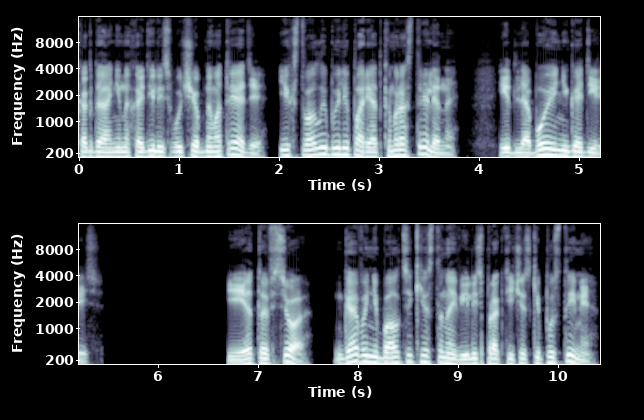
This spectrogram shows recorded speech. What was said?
Когда они находились в учебном отряде, их стволы были порядком расстреляны и для боя не годились. И это все. Гавани Балтики становились практически пустыми,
